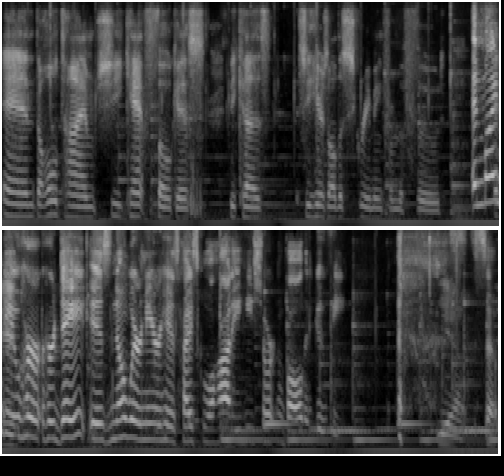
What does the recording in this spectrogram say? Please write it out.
and the whole time she can't focus because she hears all the screaming from the food. And mind you, her her date is nowhere near his high school hottie. He's short and bald and goofy. yeah. So.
